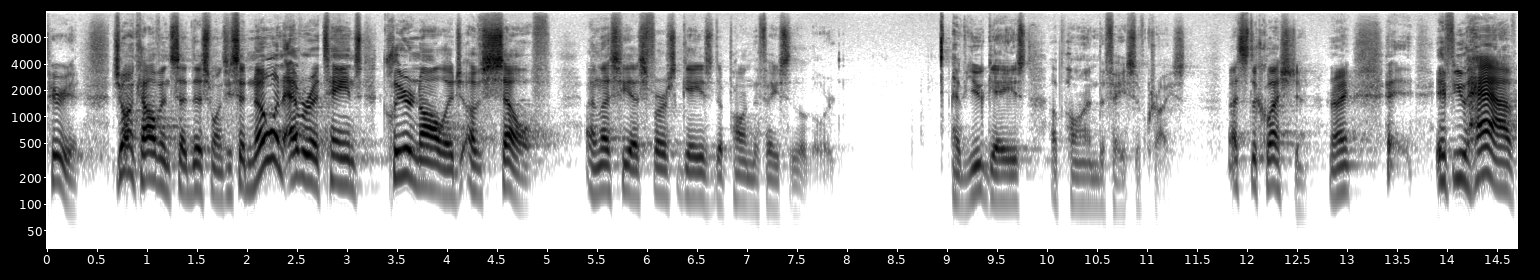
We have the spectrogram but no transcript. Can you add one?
Period. John Calvin said this once. He said, No one ever attains clear knowledge of self unless he has first gazed upon the face of the Lord. Have you gazed upon the face of Christ? That's the question, right? If you have,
